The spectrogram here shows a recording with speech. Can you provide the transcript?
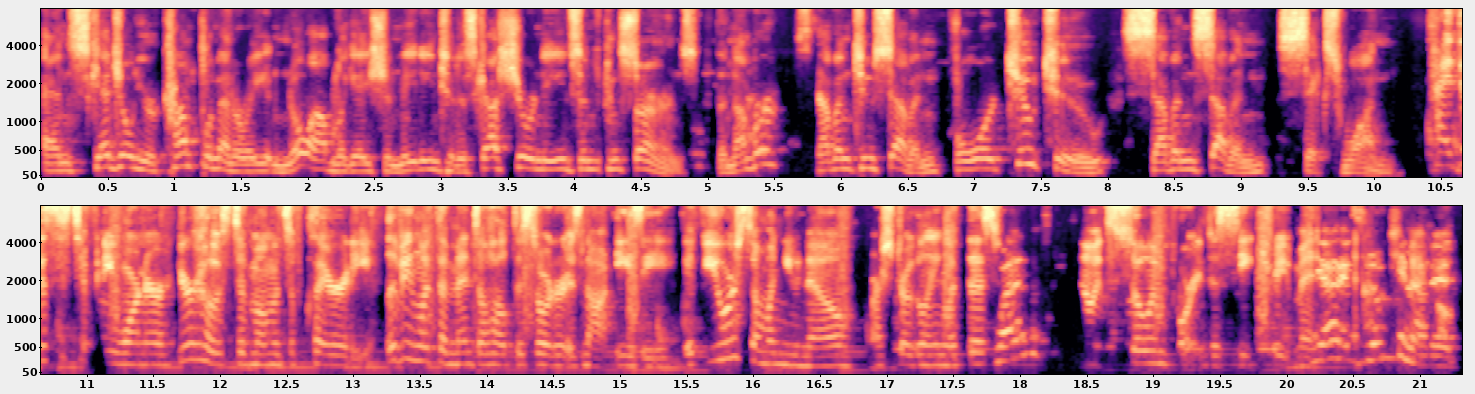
and schedule your complimentary, no obligation meeting to discuss your needs and concerns. The number 727 422 7761. Hi, this is Tiffany Warner, your host of Moments of Clarity. Living with a mental health disorder is not easy. If you or someone you know are struggling with this, What? Know it's so important to seek treatment. Yeah, it's looking at it.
